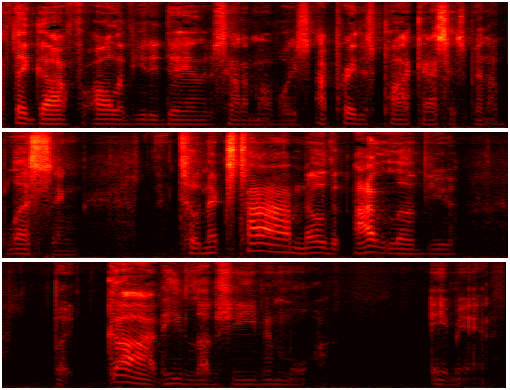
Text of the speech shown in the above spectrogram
I thank God for all of you today on the sound of my voice. I pray this podcast has been a blessing. Until next time, know that I love you, but God, He loves you even more. Amen.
